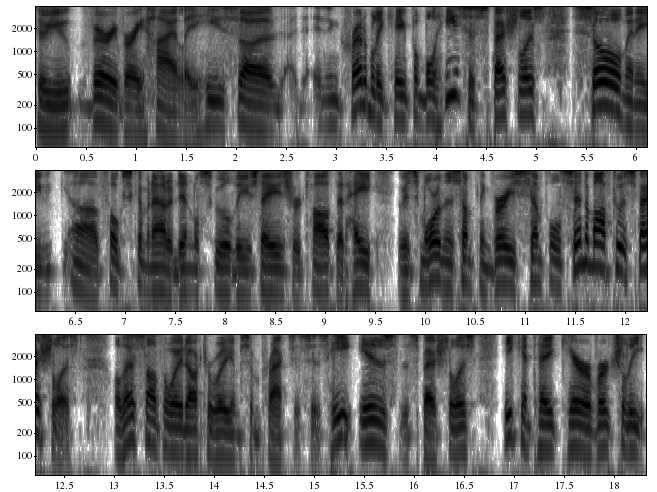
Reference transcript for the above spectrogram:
to you very, very highly. He's uh, incredibly capable. He's a specialist. So many uh, folks coming out of dental school these days are taught that, hey, if it's more than something very simple, send them off to a specialist. Well, that's not the way Dr. Williamson practices. He is the specialist. He can take care of virtually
